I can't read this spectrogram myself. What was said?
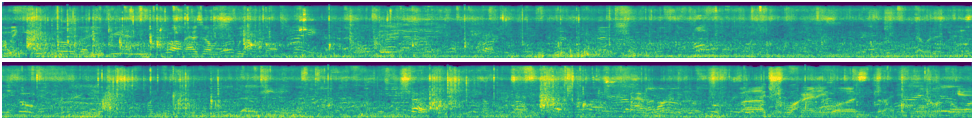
I'm making you feel that he breathing as I was sleeping. Bob Carney lost the warm-up game.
